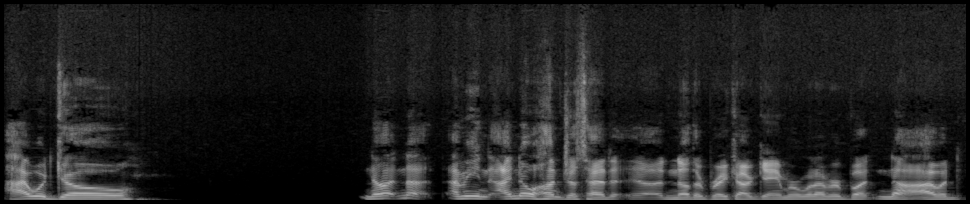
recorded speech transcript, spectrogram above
I would go. No, not. I mean, I know Hunt just had another breakout game or whatever, but no, I would.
